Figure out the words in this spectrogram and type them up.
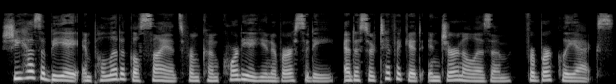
She has a BA in political science from Concordia University and a certificate in journalism for Berkeley X.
